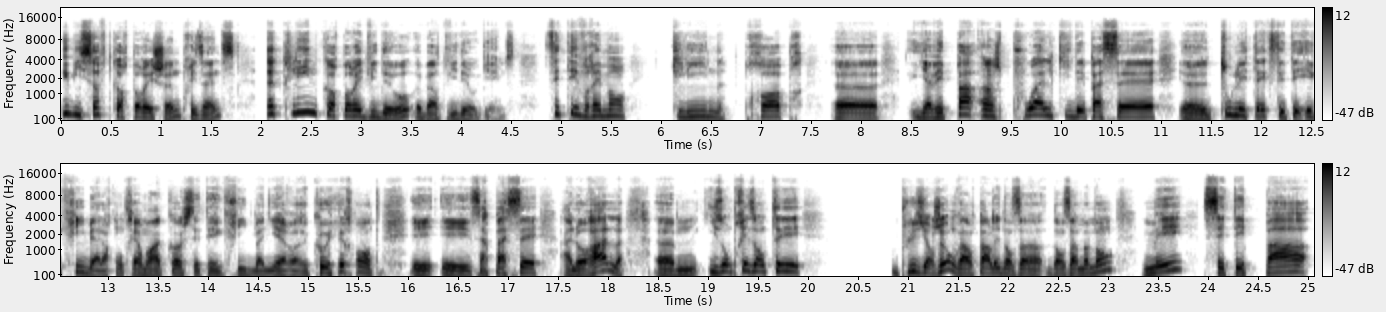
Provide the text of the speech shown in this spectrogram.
Ubisoft Corporation Presents A Clean Corporate Video About Video Games. C'était vraiment clean, propre, euh, il n'y avait pas un poil qui dépassait, euh, tous les textes étaient écrits, mais alors contrairement à Koch, c'était écrit de manière euh, cohérente et, ça passait à l'oral. ils ont présenté plusieurs jeux, on va en parler dans un, dans un moment, mais c'était pas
